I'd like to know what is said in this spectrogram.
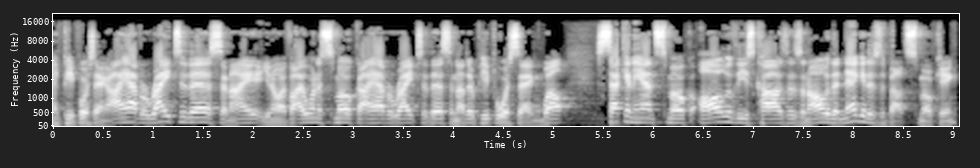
and people were saying, I have a right to this, and I, you know, if I want to smoke, I have a right to this, and other people were saying, well, secondhand smoke, all of these causes and all of the negatives about smoking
